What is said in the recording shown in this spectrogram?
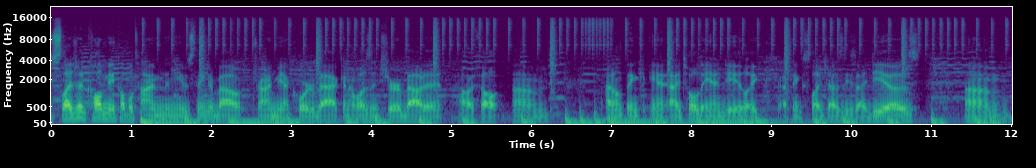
Sledge had called me a couple times and he was thinking about trying me at quarterback and I wasn't sure about it, how I felt. Um, I don't think, I told Andy like, I think Sledge has these ideas um,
